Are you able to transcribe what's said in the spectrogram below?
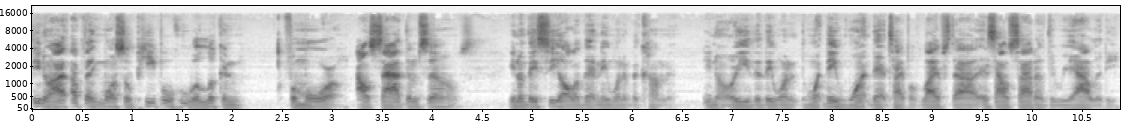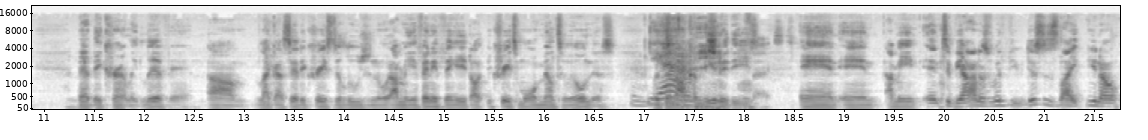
you know, I, I think more so people who are looking for more outside themselves. You know, they see all of that and they want to become it. you know, or either they want want they want that type of lifestyle. It's outside of the reality that they currently live in. Um, like I said, it creates delusional. I mean, if anything, it, it creates more mental illness mm. within Yeah. our communities. And and I mean, and to be honest with you, this is like you know,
